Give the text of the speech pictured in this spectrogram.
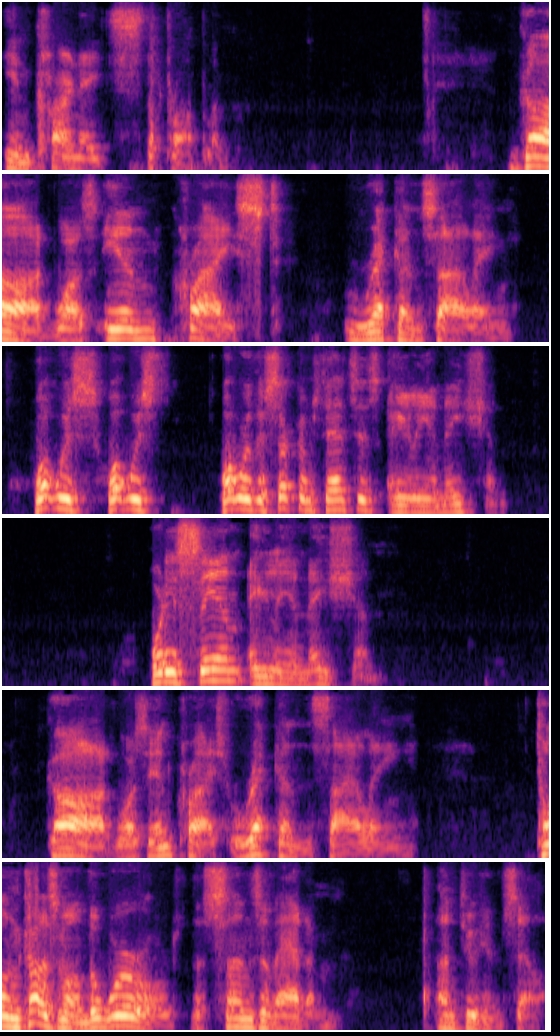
incarnates the problem. God was in Christ reconciling. What was what was what were the circumstances? Alienation. What is sin? Alienation. God was in Christ reconciling ton cosmon, the world, the sons of Adam, unto himself.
